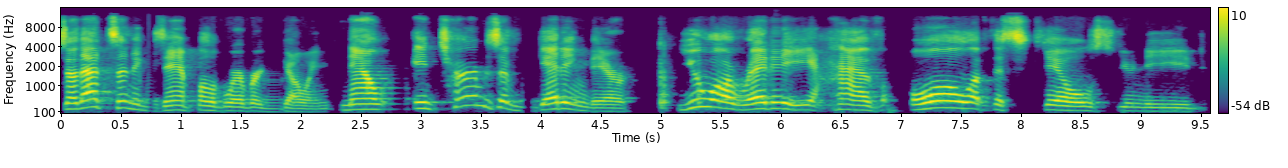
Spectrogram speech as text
So that's an example of where we're going. Now, in terms of getting there, you already have all of the skills you need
